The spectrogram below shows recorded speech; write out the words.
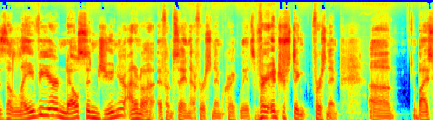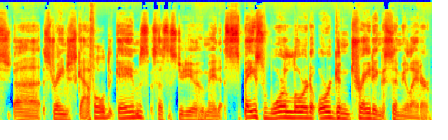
Xalavier Nelson Jr. I don't know if I'm saying that first name correctly. It's a very interesting first name. Uh, by uh, Strange Scaffold Games. So that's the studio who made Space Warlord Organ Trading Simulator.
